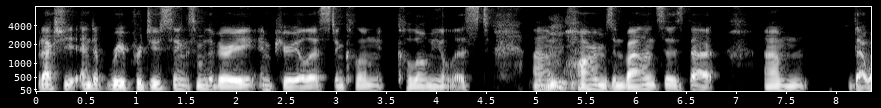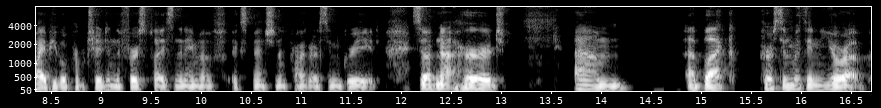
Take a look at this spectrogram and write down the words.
but actually end up reproducing some of the very imperialist and coloni- colonialist um, mm-hmm. harms and violences that um, that white people perpetrated in the first place in the name of expansion and progress and greed. So I've not heard um, a black person within Europe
